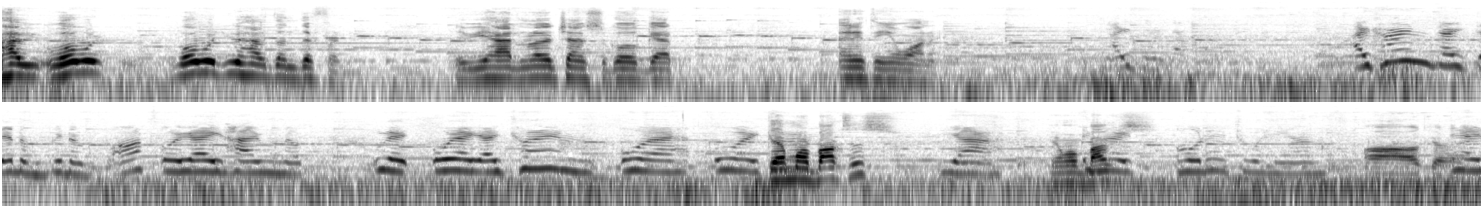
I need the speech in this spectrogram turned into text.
What have you? What would? What would you have done different if you had another chance to go get anything you wanted? I. I try and like get a bit of box, or I have no, or I, or I, I try and, or I, or I Get more boxes. Yeah. Get more And boxes. like hold it to a hand. Oh, And okay. I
